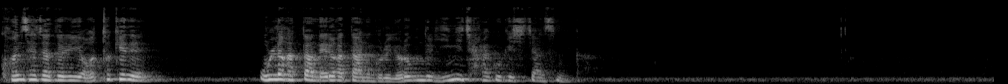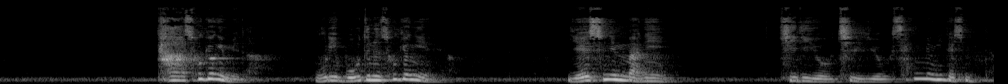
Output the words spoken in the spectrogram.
권세자들이 어떻게 올라갔다 내려갔다 하는 것을 여러분들 이미 잘 알고 계시지 않습니까? 다 소경입니다. 우리 모두는 소경이에요. 예수님만이 길이요, 진리요, 생명이 되십니다.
